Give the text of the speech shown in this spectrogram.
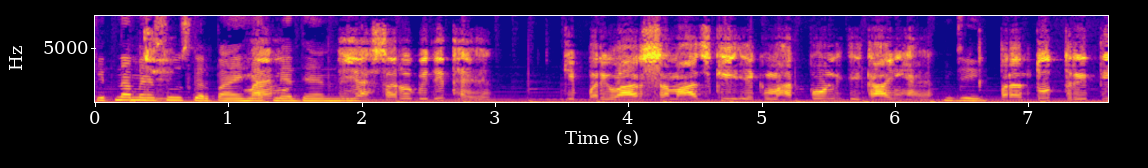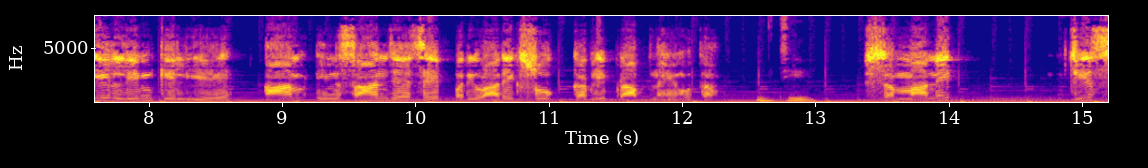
कितना महसूस कर पाए हैं अपने अध्ययन में? यह सर्वविदित है। कि परिवार समाज की एक महत्वपूर्ण इकाई है। जी। परंतु तृतीय लिंग के लिए आम इंसान जैसे पारिवारिक सुख कभी प्राप्त नहीं होता। जी। सम्मानित जिस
